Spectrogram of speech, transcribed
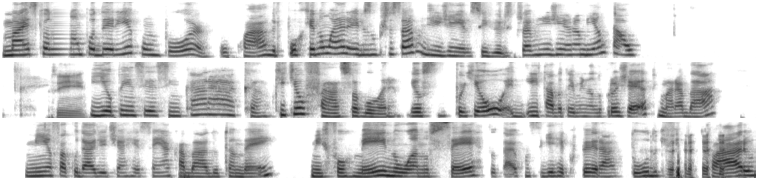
mas que eu não poderia compor o quadro, porque não era, eles não precisavam de engenheiro civil, eles precisavam de engenheiro ambiental. Sim. E eu pensei assim, caraca, o que, que eu faço agora? Eu, porque eu estava terminando o projeto em Marabá, minha faculdade tinha recém acabado também, me formei no ano certo, tá? Eu consegui recuperar tudo, que fique claro,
